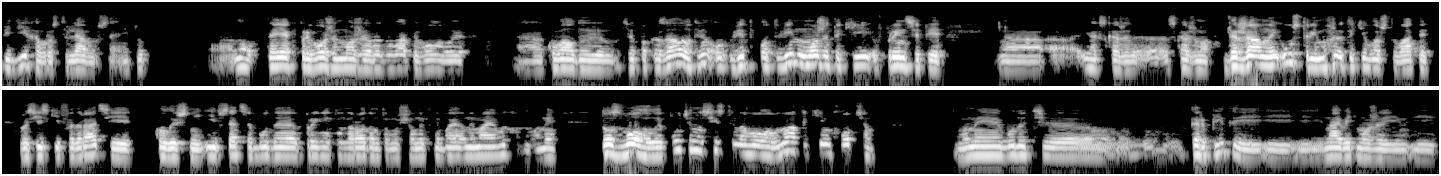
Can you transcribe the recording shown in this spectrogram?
під'їхав, розстріляв і все. І тут е, ну, те, як Пригожин може розбивати голови кувалдою, це показало. От він от він може такий, в принципі, як скаже, скажемо, державний устрій може таки влаштувати в Російській Федерації колишній, і все це буде прийнято народом, тому що в них немає, виходу. Вони дозволили Путіну сісти на голову. Ну а таким хлопцям вони будуть е, терпіти і, і навіть може і, і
